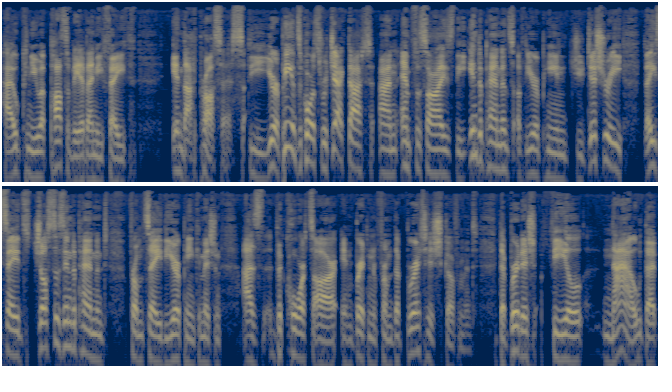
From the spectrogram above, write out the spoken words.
How can you possibly have any faith in that process. The Europeans, of course, reject that and emphasise the independence of the European judiciary. They say it's just as independent from, say, the European Commission as the courts are in Britain from the British government. The British feel now that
